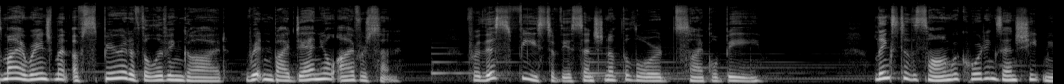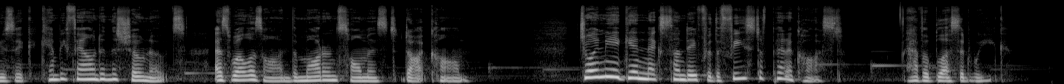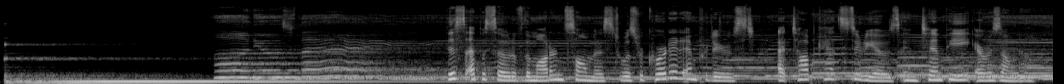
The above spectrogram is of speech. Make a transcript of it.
was my arrangement of Spirit of the Living God, written by Daniel Iverson, for this Feast of the Ascension of the Lord, Cycle B. Links to the song recordings and sheet music can be found in the show notes, as well as on themodernpsalmist.com. Join me again next Sunday for the Feast of Pentecost. Have a blessed week. This episode of The Modern Psalmist was recorded and produced at Top Cat Studios in Tempe, Arizona.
